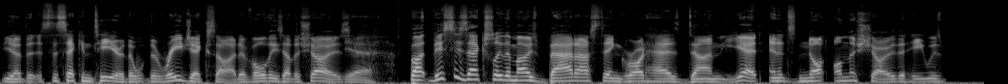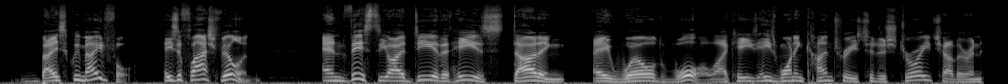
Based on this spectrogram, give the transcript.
you know, the, it's the second tier, the the reject side of all these other shows. Yeah. But this is actually the most badass thing Grodd has done yet, and it's not on the show that he was basically made for. He's a Flash villain. And this, the idea that he is starting a world war, like he's he's wanting countries to destroy each other and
